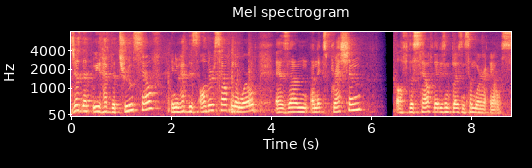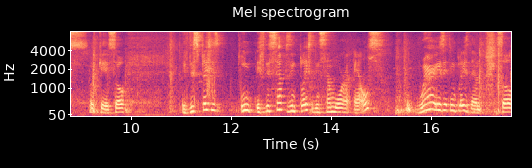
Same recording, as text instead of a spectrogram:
just that we have the true self, and you have this other self in the world as an, an expression of the self that is in place in somewhere else. Okay, so if this place is in, if this self is in place in somewhere else, where is it in place then? So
